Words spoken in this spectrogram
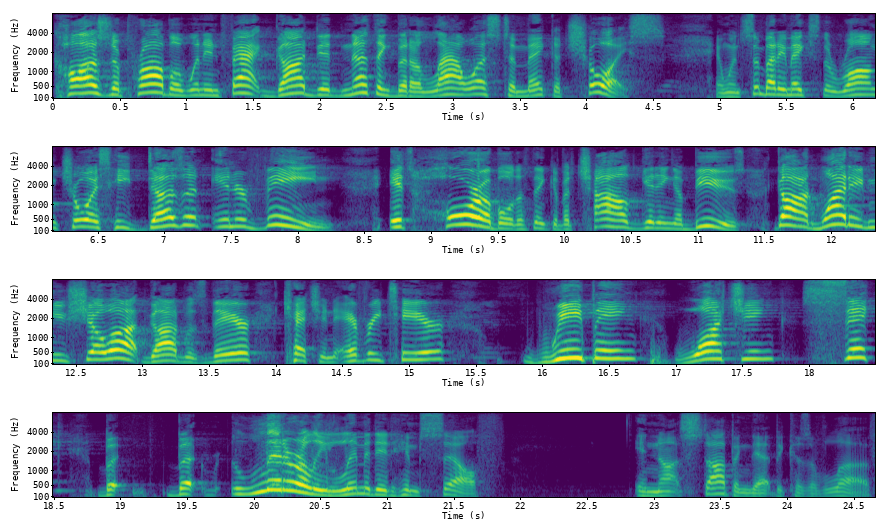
caused a problem when in fact God did nothing but allow us to make a choice. And when somebody makes the wrong choice, He doesn't intervene. It's horrible to think of a child getting abused. God, why didn't you show up? God was there catching every tear, weeping, watching, sick, but, but literally limited himself in not stopping that because of love.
